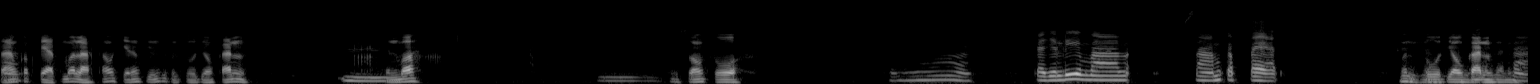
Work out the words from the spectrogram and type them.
สามกับแปดเมื่อล่ะเท่าเจ็ดทั้งสิบมันสิเป็นตัวเดียวกัน อืมเห็นบ่อืมมีสองตัวอ๋อก็จะรีบมาสามกับแปดมันตัวเดียวกัน ค่ะ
